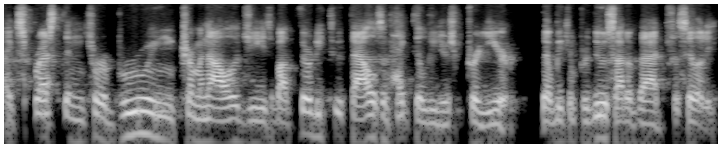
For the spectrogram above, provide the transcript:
expressed in sort of brewing terminology is about 32,000 hectoliters per year that we can produce out of that facility.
